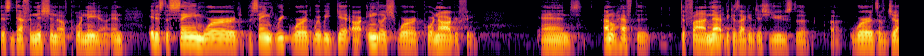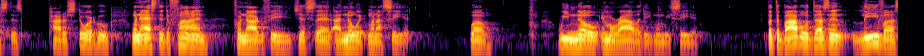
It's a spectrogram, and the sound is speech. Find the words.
this definition of porneia. And it is the same word, the same Greek word where we get our English word pornography. And I don't have to define that because I can just use the uh, words of Justice Potter Stewart, who, when asked to define pornography, just said, I know it when I see it. Well, we know immorality when we see it. But the Bible doesn't leave us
